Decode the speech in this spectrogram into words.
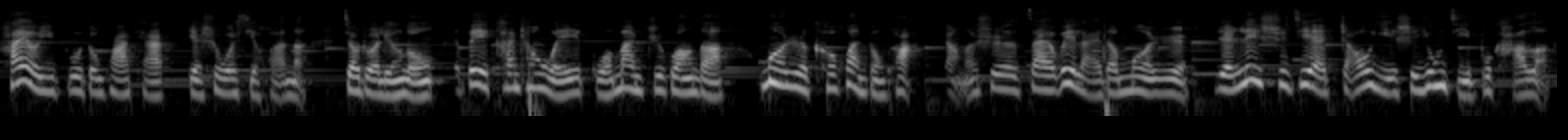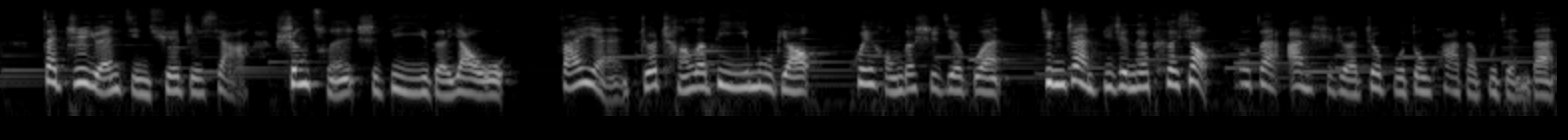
还有一部动画片也是我喜欢的，叫做《玲珑》，被堪称为国漫之光的末日科幻动画，讲的是在未来的末日，人类世界早已是拥挤不堪了，在资源紧缺之下，生存是第一的要务。繁衍则成了第一目标。恢宏的世界观、精湛逼真的特效，都在暗示着这部动画的不简单。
